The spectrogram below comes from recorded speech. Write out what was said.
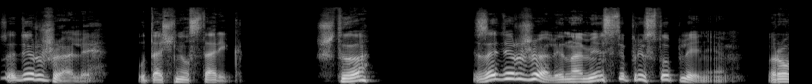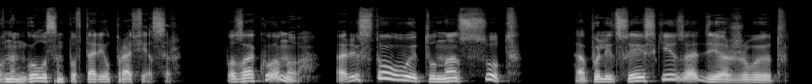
«Задержали», — уточнил старик. «Что?» «Задержали на месте преступления», — ровным голосом повторил профессор. «По закону арестовывают у нас суд, а полицейские задерживают».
